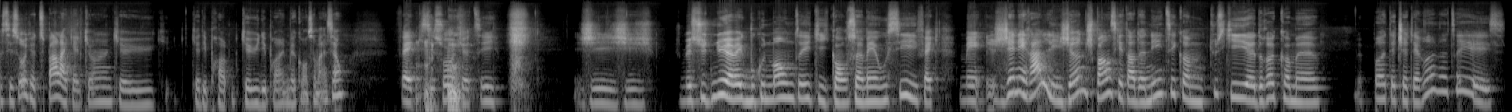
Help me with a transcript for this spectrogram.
c'est sûr que tu parles à quelqu'un qui a eu qui, qui a des qui a eu des problèmes de consommation. Fait que c'est sûr que, tu sais, j'ai- je me suis tenue avec beaucoup de monde tu sais, qui consommait aussi. Fait que, mais général, les jeunes, je pense qu'étant donné, tu sais, comme tout ce qui est euh, drogue comme euh, le pot, etc., là, tu sais, c'est-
